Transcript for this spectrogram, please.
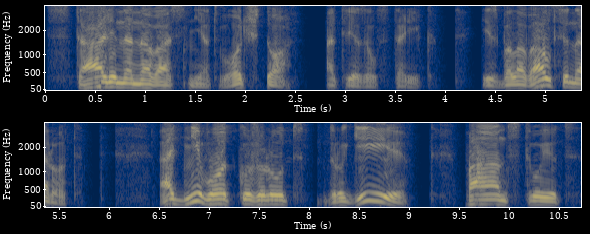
Сталина на вас нет, вот что, — отрезал старик. Избаловался народ. Одни водку жрут, другие панствуют,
